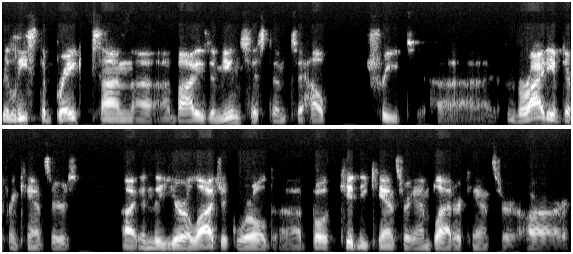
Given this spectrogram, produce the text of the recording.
release the brakes on a body's immune system to help treat uh, a variety of different cancers. Uh, in the urologic world, uh, both kidney cancer and bladder cancer are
